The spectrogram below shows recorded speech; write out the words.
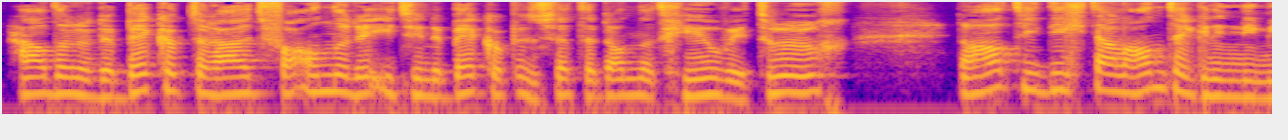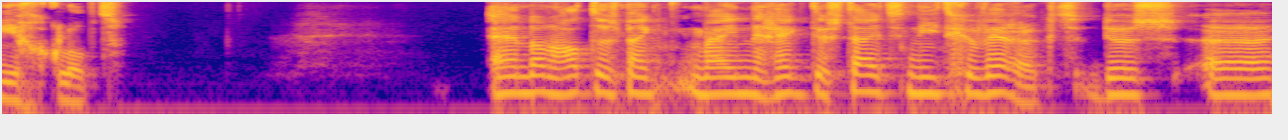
haalde er de backup eruit, veranderde iets in de backup en zette dan het geheel weer terug. Dan had die digitale handtekening niet meer geklopt. En dan had dus mijn, mijn hack destijds niet gewerkt. Dus uh,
